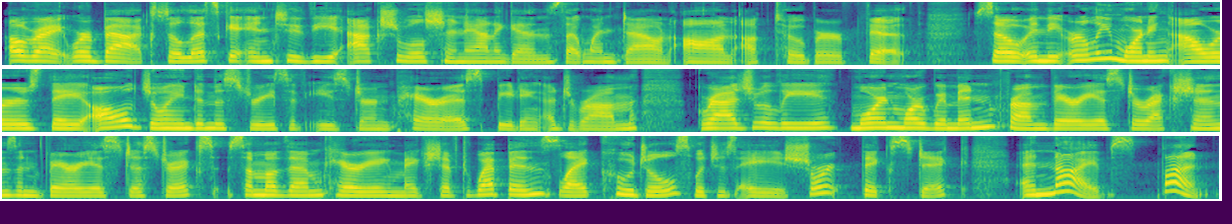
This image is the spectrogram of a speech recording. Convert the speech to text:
All right, we're back. So let's get into the actual shenanigans that went down on October 5th. So, in the early morning hours, they all joined in the streets of eastern Paris, beating a drum. Gradually, more and more women from various directions and various districts, some of them carrying makeshift weapons like cudgels, which is a short, thick stick, and knives. Fun.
